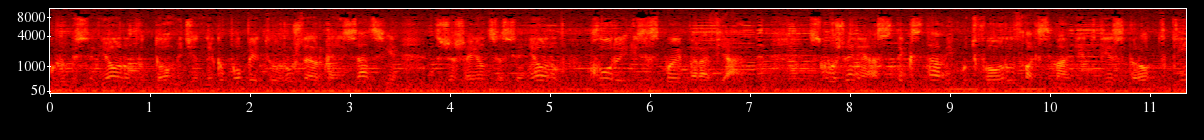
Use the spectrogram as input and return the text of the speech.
grupy seniorów, domy dziennego pobytu, różne organizacje zrzeszające seniorów, chóry i zespoły parafialne. Zgłoszenia z tekstami utworów, maksymalnie dwie zwrotki,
